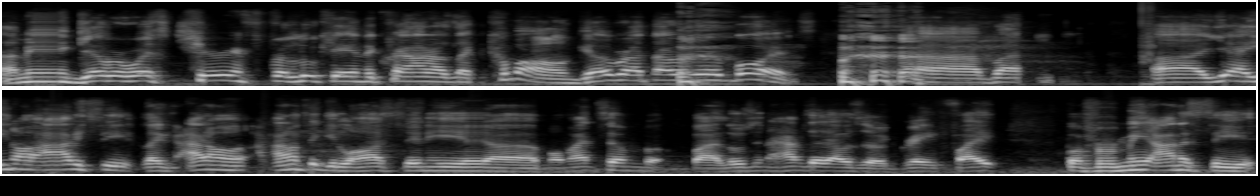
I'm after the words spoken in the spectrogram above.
I mean, Gilbert was cheering for Luque in the crowd. I was like, "Come on, Gilbert! I thought we were boys." uh, but uh, yeah, you know, obviously, like I don't, I don't think he lost any uh, momentum by losing Hamza. That was a great fight. But for me, honestly,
